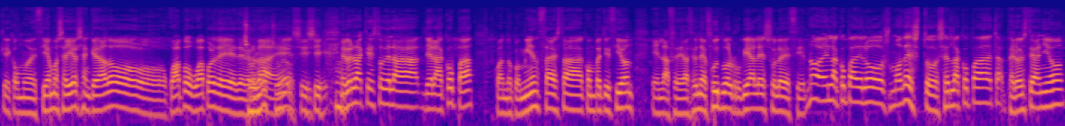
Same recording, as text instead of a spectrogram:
que como decíamos ayer, se han quedado guapos, guapos de, verdad. ¿eh? Sí, sí, Es verdad que esto de la, de la Copa, cuando comienza esta competición en la Federación de Fútbol, Rubiales suele decir, no, es la Copa de los modestos, es la Copa... Pero este año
